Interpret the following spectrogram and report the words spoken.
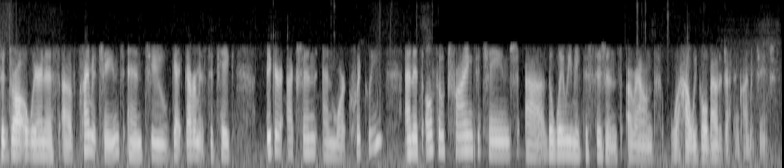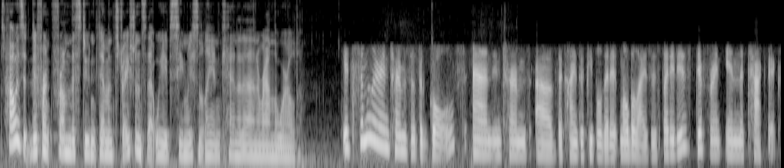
to draw awareness of climate change and to get governments to take bigger action and more quickly. And it's also trying to change uh, the way we make decisions around how we go about addressing climate change. How is it different from the student demonstrations that we've seen recently in Canada and around the world? It's similar in terms of the goals and in terms of the kinds of people that it mobilizes, but it is different in the tactics.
